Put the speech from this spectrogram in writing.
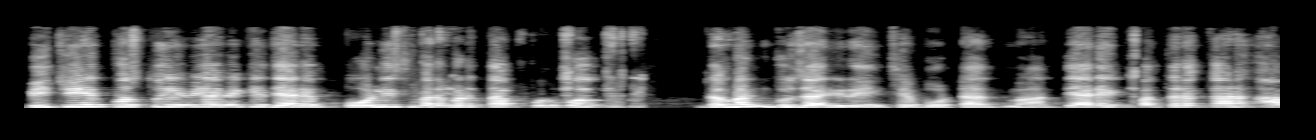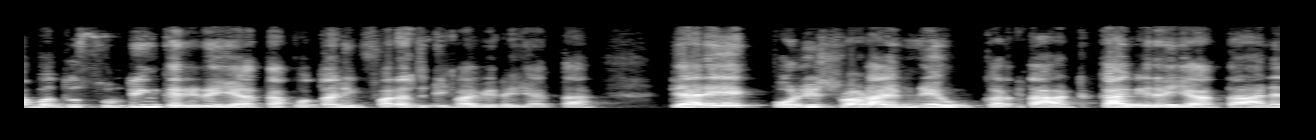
બીજી એક વસ્તુ એવી આવી કે જ્યારે પોલીસ બર્બરતા પૂર્વક દમન ગુજારી રહી છે બોટાદમાં. ત્યારે એક પત્રકાર આ બધું શૂટિંગ કરી રહ્યા હતા પોતાની ફરજ નિભાવી રહ્યા હતા. ત્યારે એક પોલીસવાળા એમને એવું કરતા અટકાવી રહ્યા હતા અને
